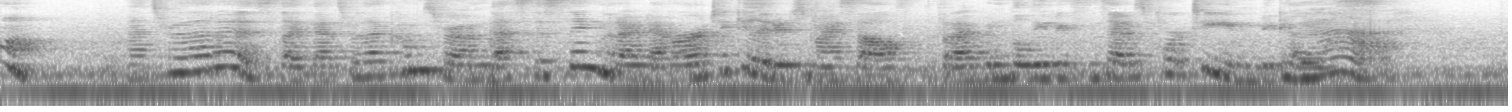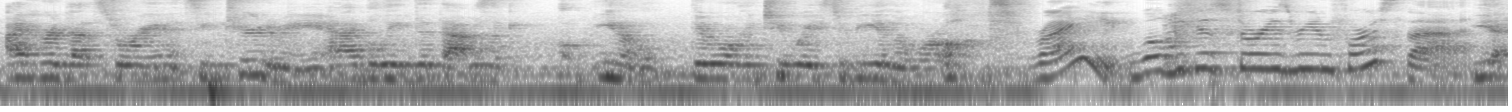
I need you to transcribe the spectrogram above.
huh, that's where that is. Like, that's where that comes from. That's this thing that I never articulated to myself that I've been believing since I was 14 because Yeah. I heard that story and it seemed true to me, and I believed that that was like, you know, there were only two ways to be in the world. Right. Well, because stories reinforce that. yeah,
